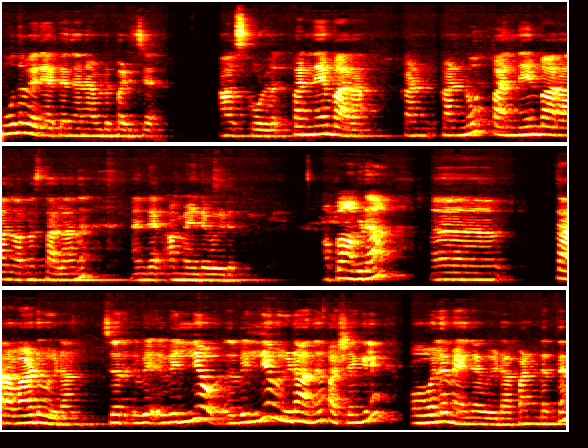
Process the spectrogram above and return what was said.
മൂന്ന് വരെയായിട്ടാണ് ഞാൻ അവിടെ പഠിച്ച ആ സ്കൂളിൽ പന്നേമ്പാറ കണ്ണൂർ പന്നേമ്പാറ എന്ന് പറഞ്ഞ സ്ഥലമാണ് എന്റെ അമ്മേന്റെ വീട്. അപ്പോൾ അവിടെ തറവാട് വീടാണ്. ചെറു വലിയ വലിയ വീടാണ് പക്ഷേങ്കിൽ ഓല മേഞ്ഞ വീടാണ് പണ്ടത്തെ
